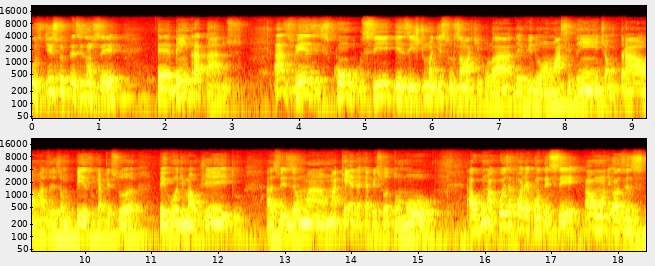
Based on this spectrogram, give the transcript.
os discos precisam ser é, bem hidratados. Às vezes, com, se existe uma disfunção articular devido a um acidente, a um trauma, às vezes é um peso que a pessoa pegou de mau jeito, às vezes é uma, uma queda que a pessoa tomou, alguma coisa pode acontecer, aonde, às vezes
